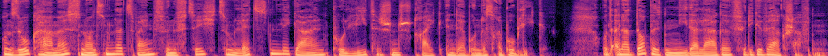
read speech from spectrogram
Und so kam es 1952 zum letzten legalen politischen Streik in der Bundesrepublik und einer doppelten Niederlage für die Gewerkschaften.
